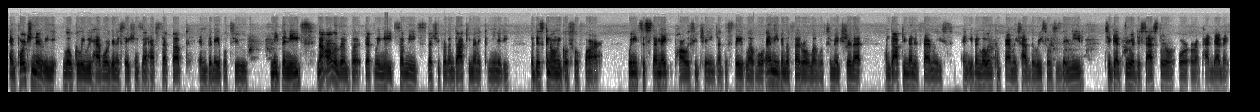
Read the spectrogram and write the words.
unfortunately, locally, we have organizations that have stepped up and been able to meet the needs, not all of them, but definitely meet some needs, especially for the undocumented community. But this can only go so far. We need systemic policy change at the state level and even the federal level to make sure that undocumented families and even low income families have the resources they need to get through a disaster or, or, a pandemic.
